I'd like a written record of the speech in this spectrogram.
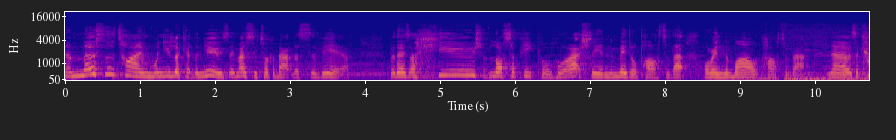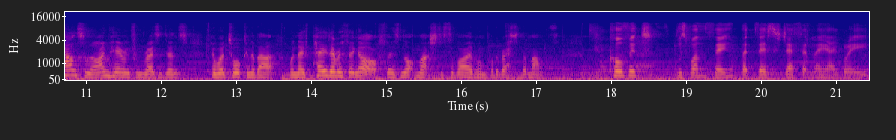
Now, most of the time when you look at the news, they mostly talk about the severe, but there's a huge lot of people who are actually in the middle part of that or in the mild part of that. Now, as a councillor, I'm hearing from residents who are talking about when they've paid everything off, there's not much to survive on for the rest of the month. COVID was one thing, but this definitely, I agree,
